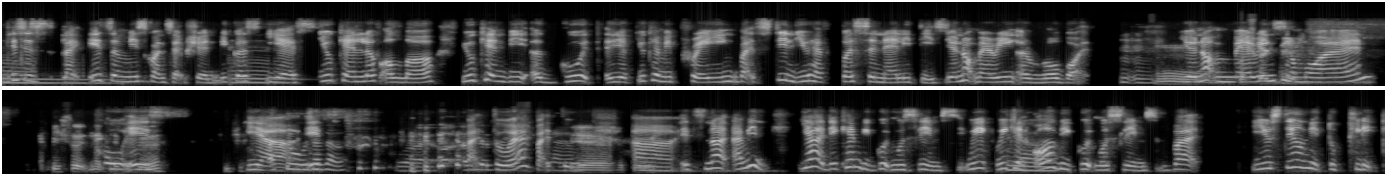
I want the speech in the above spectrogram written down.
This is like it's a misconception because Mm. yes, you can love Allah, you can be a good, you, you can be praying, but still you have personalities. You're not marrying a robot. Mm-mm. You're not marrying someone Episode next who episode. is yeah, Part two, it's Ustazah. part two, eh? Part two. Yeah. Uh, it's not. I mean, yeah, they can be good Muslims. We we can Yeah. all be good Muslims, but you still need to click.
